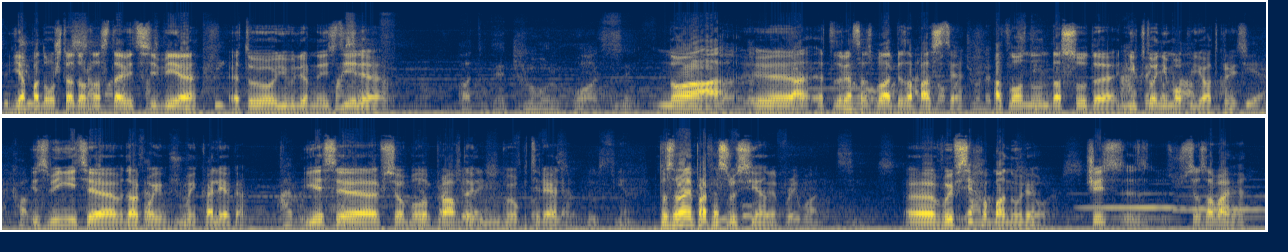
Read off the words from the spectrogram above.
Я подумал, что я должен оставить себе эту ювелирное изделие. Но а, э, эта драгоценность была в безопасности. От Лондона до суда никто не мог ее открыть. Извините, дорогой мой коллега. Если все было правдой, вы его потеряли. Поздравляем, профессор seems. Э, Вы всех обманули. Честь все за вами.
